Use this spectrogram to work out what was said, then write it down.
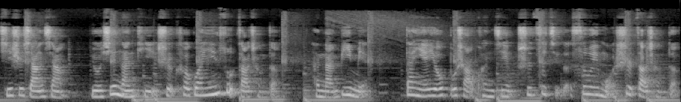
其实想想，有些难题是客观因素造成的，很难避免；但也有不少困境是自己的思维模式造成的，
